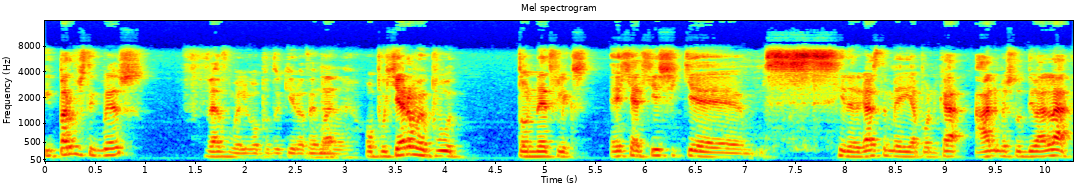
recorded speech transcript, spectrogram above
Υπάρχουν στιγμές, φεύγουμε λίγο από το κύριο θέμα, Ναι, ναι. όπου χαίρομαι που το Netflix έχει αρχίσει και συνεργάζεται με ιαπωνικά anime studio, αλλά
